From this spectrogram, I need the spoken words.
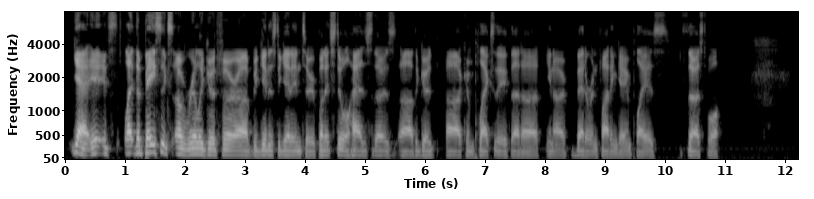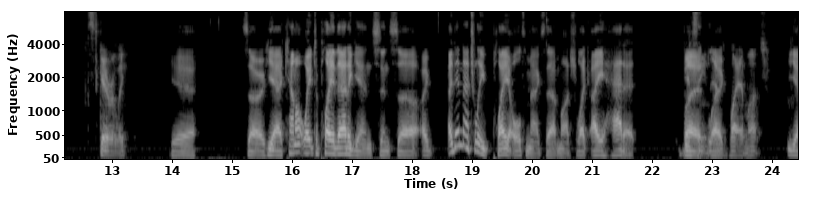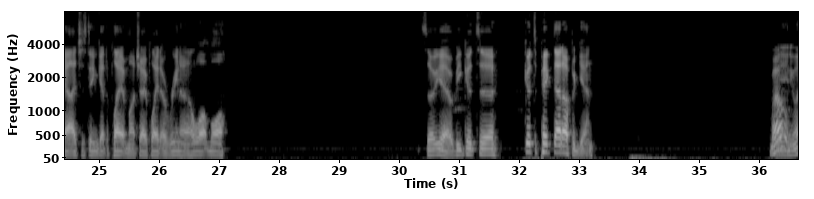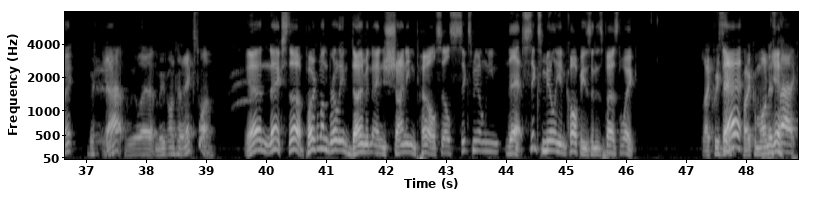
Yeah, it, it's like the basics are really good for uh, beginners to get into, but it still has those uh, the good uh, complexity that uh you know veteran fighting game players thirst for. Scarily. Yeah. So yeah, cannot wait to play that again since uh, I I didn't actually play Ultimax that much. Like I had it, But like to play it much. yeah, I just didn't get to play it much. I played Arena a lot more. So yeah, it would be good to good to pick that up again. Well, anyway, with yeah. that, we'll uh, move on to the next one. yeah. Next up, Pokemon Brilliant Diamond and Shining Pearl sells six million yeah, six million copies in its first week. Like we said, Pokemon is yeah. back.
